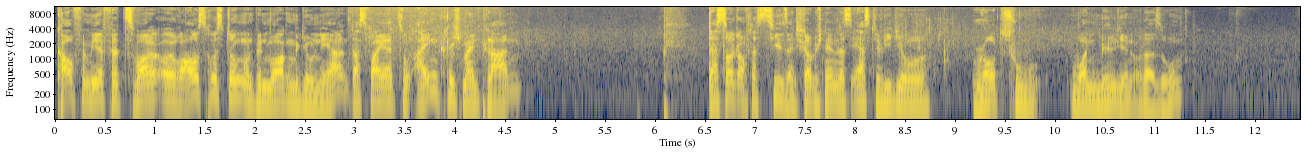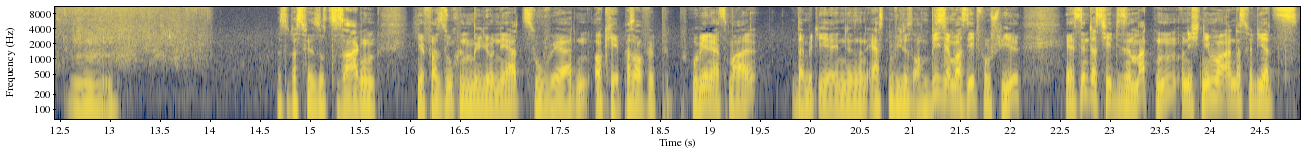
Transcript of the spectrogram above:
kaufe mir für 200 Euro Ausrüstung und bin morgen Millionär. Das war jetzt so eigentlich mein Plan. Das sollte auch das Ziel sein. Ich glaube, ich nenne das erste Video Road to 1 Million oder so. Hm. Also, dass wir sozusagen hier versuchen, Millionär zu werden. Okay, pass auf, wir probieren jetzt mal, damit ihr in diesen ersten Videos auch ein bisschen was seht vom Spiel. Jetzt sind das hier diese Matten und ich nehme mal an, dass wir die jetzt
